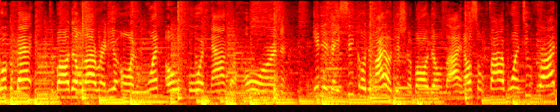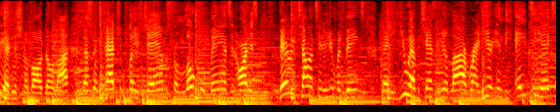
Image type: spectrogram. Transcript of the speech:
Welcome back to Ball Don't Lie right here on 1049 The Horn. It is a Cinco de Mayo edition of Ball Don't Lie and also 512 Friday edition of Ball Don't Lie. That's when Patrick plays jams from local bands and artists, very talented human beings that you have a chance to hear live right here in the ATX.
